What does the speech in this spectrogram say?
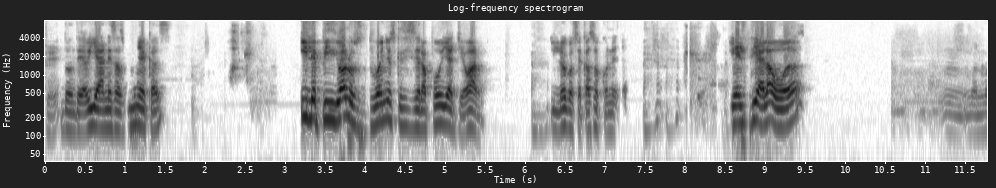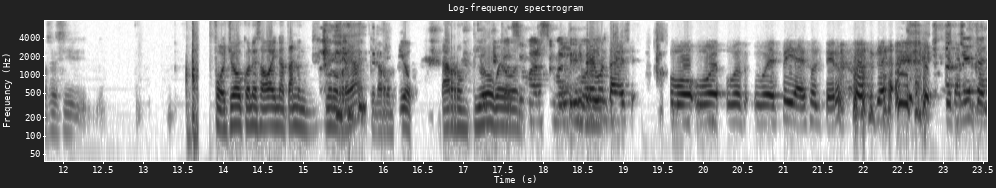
¿Qué? donde habían esas muñecas y le pidió a los dueños que si se la podía llevar y luego se casó con ella. Y el día de la boda, mm, bueno, no sé si folló con esa vaina tan gonorrea que la rompió. La rompió, weón. Mi, pregunta es, ¿hubo, hubo, hubo, hubo despedida de soltero? o sea, ¿qué tan De incómodo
